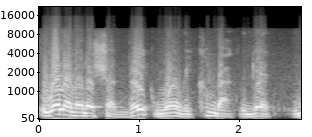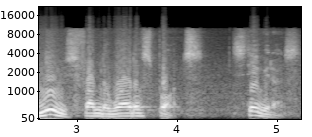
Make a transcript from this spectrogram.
We want another short break. When we come back, we get news from the world of sports. Stay with us.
